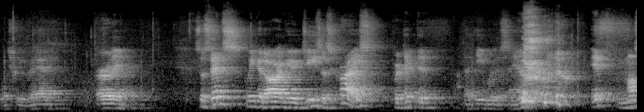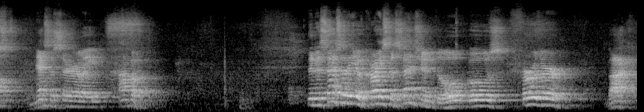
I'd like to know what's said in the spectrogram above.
which we read earlier. So since we could argue Jesus Christ predicted that he would ascend, it must necessarily happen. The necessity of Christ's ascension, though, goes further back.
